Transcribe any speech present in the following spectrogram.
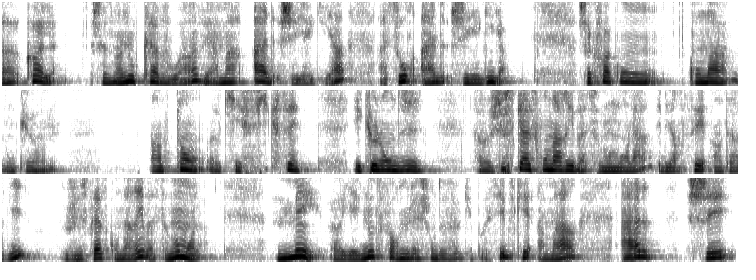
Euh, Kol Shezmanu Kavua, Ve'amar Ad chez Yagia, Asur Ad chez Yagia. Chaque fois qu'on qu'on a donc euh, un temps qui est fixé et que l'on dit jusqu'à ce qu'on arrive à ce moment-là, eh bien c'est interdit jusqu'à ce qu'on arrive à ce moment-là. Mais il y a une autre formulation de vœu qui est possible, qui est Amar ad chez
